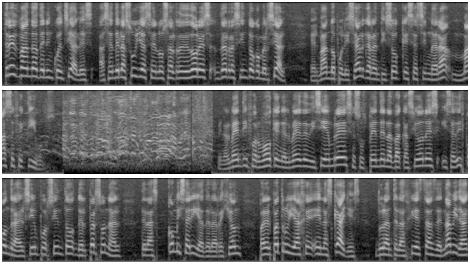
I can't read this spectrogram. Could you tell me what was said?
tres bandas delincuenciales hacen de las suyas en los alrededores del recinto comercial. El mando policial garantizó que se asignará más efectivos. Finalmente informó que en el mes de diciembre se suspenden las vacaciones y se dispondrá el 100% del personal de las comisarías de la región para el patrullaje en las calles durante las fiestas de Navidad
